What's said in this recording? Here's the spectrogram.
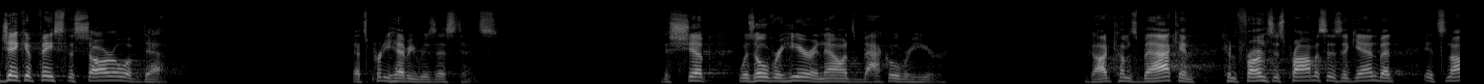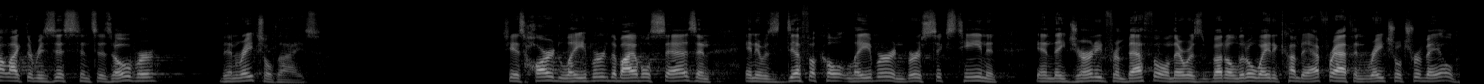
Jacob faced the sorrow of death. That's pretty heavy resistance. The ship was over here, and now it's back over here. God comes back and confirms his promises again, but it's not like the resistance is over. Then Rachel dies. She has hard labor, the Bible says, and and it was difficult labor in verse 16. And, and they journeyed from Bethel, and there was but a little way to come to Ephrath, and Rachel travailed.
